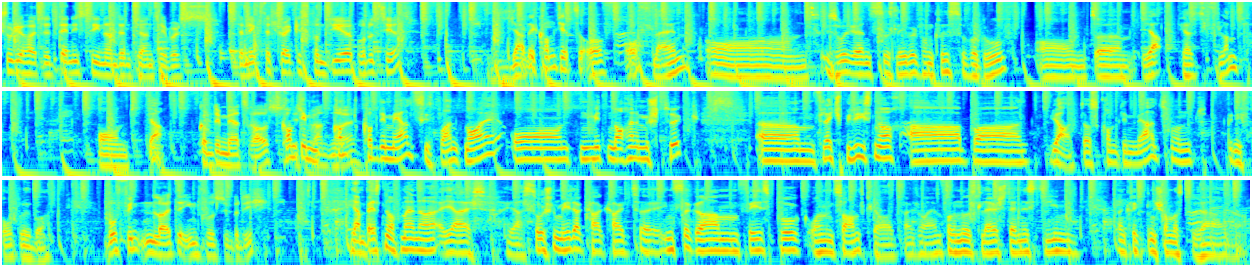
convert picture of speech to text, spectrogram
Studio heute Dennis Dean an den Turntables. Der nächste Track ist von dir produziert? Ja, der kommt jetzt auf offline und ist übrigens das Label von Christopher Groove. Und ähm, ja, der heißt Flamp. Und ja. Kommt im März raus. Kommt, im, kommt, kommt im März, ist brandneu und mit noch einem Stück. Ähm, vielleicht spiele ich es noch, aber ja, das kommt im März und bin ich froh drüber. Wo finden Leute Infos über dich? Ja, am besten auf meiner ja, ja, Social Media Kack halt äh, Instagram, Facebook und Soundcloud. Also einfach nur slash Dennis Dean, dann kriegt man schon was zu hören. Ja.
